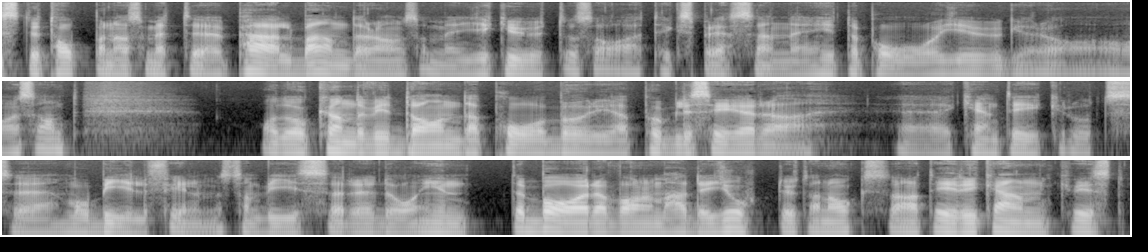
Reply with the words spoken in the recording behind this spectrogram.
SD-topparna som ett eh, pärlband där de som gick ut och sa att Expressen eh, hittar på och ljuger och, och sånt. Och då kunde vi dagen därpå börja publicera eh, Kent Ekeroths eh, mobilfilm som visade då inte bara vad de hade gjort utan också att Erik Almqvist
